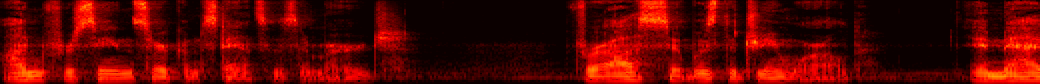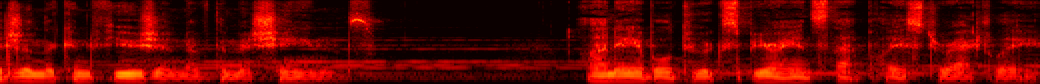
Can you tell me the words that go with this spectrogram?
unforeseen circumstances emerge. For us, it was the dream world. Imagine the confusion of the machines. Unable to experience that place directly,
